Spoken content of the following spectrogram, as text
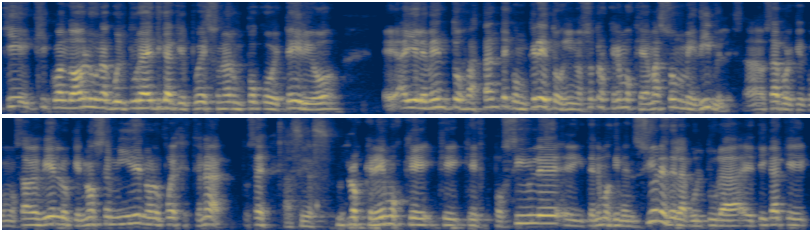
Que, que, cuando hablo de una cultura ética que puede sonar un poco etéreo, eh, hay elementos bastante concretos y nosotros creemos que además son medibles, ¿ah? o sea, porque como sabes bien, lo que no se mide no lo puedes gestionar. Entonces, Así es. nosotros creemos que, que, es posible eh, y tenemos dimensiones de la cultura ética que,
